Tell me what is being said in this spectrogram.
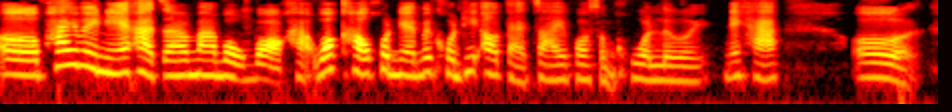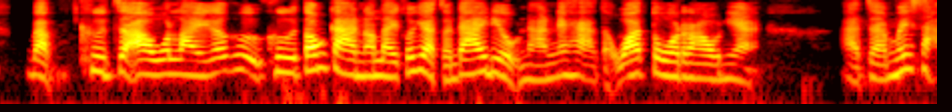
เอ่อไพ่ใบนี้อาจจะมาบ่งบอกค่ะ ว่าเขาคนนี้เป็นคนที่เอาแต่ใจพอสมควรเลยนะคะเออแบบคือจะเอาอะไรก็คือคือต้องการอะไรก็อยากจะได้เดี๋ยวนั้นนะคะแต่ว่าตัวเราเนี่ย อาจจะไม่สา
